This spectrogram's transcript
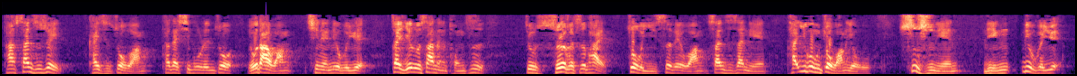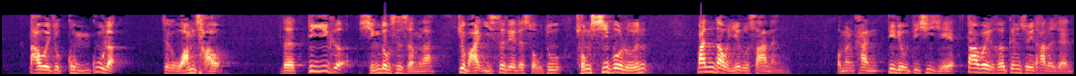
他三十岁开始做王，他在希伯伦做犹大王七年六个月，在耶路撒冷统治就十二个支派做以色列王三十三年，他一共做王有四十年零六个月。大卫就巩固了这个王朝的第一个行动是什么呢？就把以色列的首都从希伯伦搬到耶路撒冷。我们看第六、第七节，大卫和跟随他的人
